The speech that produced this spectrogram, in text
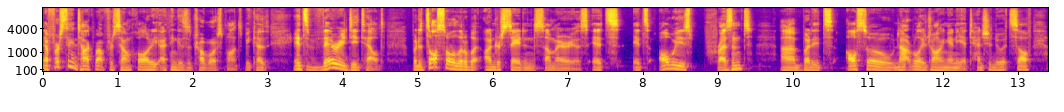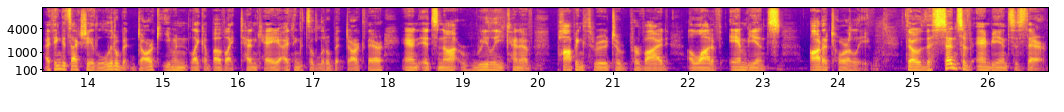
Now, first thing to talk about for sound quality, I think is the treble response because it's very detailed, but it's also a little bit understated in some areas. It's it's always present, uh, but it's also not really drawing any attention to itself. I think it's actually a little bit dark, even like above like 10K. I think it's a little bit dark there, and it's not really kind of popping through to provide a lot of ambience auditorily, though the sense of ambience is there.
